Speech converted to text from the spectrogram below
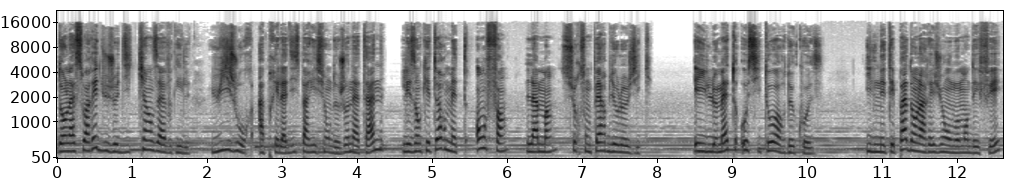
Dans la soirée du jeudi 15 avril, huit jours après la disparition de Jonathan, les enquêteurs mettent enfin la main sur son père biologique. Et ils le mettent aussitôt hors de cause. Il n'était pas dans la région au moment des faits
